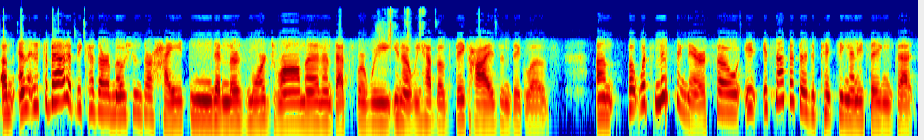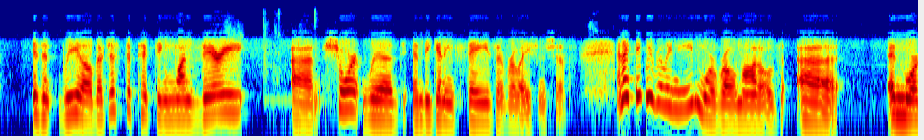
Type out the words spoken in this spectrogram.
Um, and it's about it because our emotions are heightened and there's more drama and that's where we, you know, we have those big highs and big lows. Um, but what's missing there? So it, it's not that they're depicting anything that isn't real. They're just depicting one very uh, short-lived and beginning phase of relationships. And I think we really need more role models uh, and more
